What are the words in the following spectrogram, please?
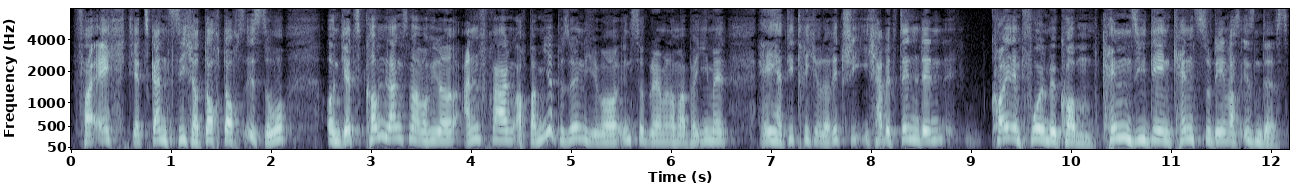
verächt, jetzt ganz sicher, doch, doch, es ist so. Und jetzt kommen langsam aber wieder Anfragen, auch bei mir persönlich über Instagram und nochmal per E-Mail, hey, Herr Dietrich oder Ritchie, ich habe jetzt den, den Coin empfohlen bekommen. Kennen Sie den? Kennst du den? Was ist denn das?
